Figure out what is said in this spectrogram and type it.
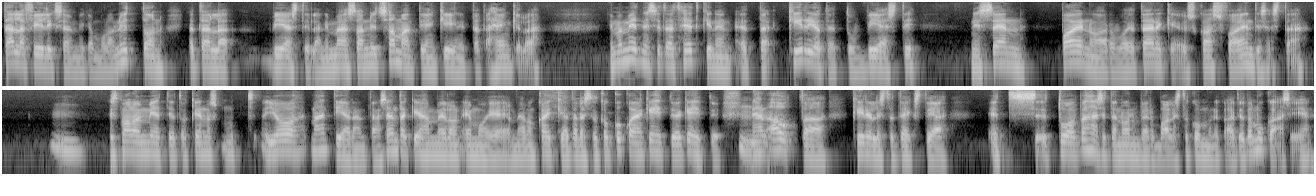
tällä fiiliksellä, mikä mulla nyt on ja tällä viestillä, niin mä en saa nyt saman tien kiinni tätä henkilöä. Niin mä mietin sitä, että hetkinen, että kirjoitettu viesti, niin sen painoarvo ja tärkeys kasvaa entisestään. Mm. Sitten mä aloin miettiä, että okei, no, mutta joo, mähän tiedän tämän. Sen takiahan meillä on emoja ja meillä on kaikkia tällaista, jotka koko ajan kehittyy ja kehittyy. Mm. Nehän auttaa kirjallista tekstiä, että tuo vähän sitä nonverbaalista kommunikaatiota mukaan siihen.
